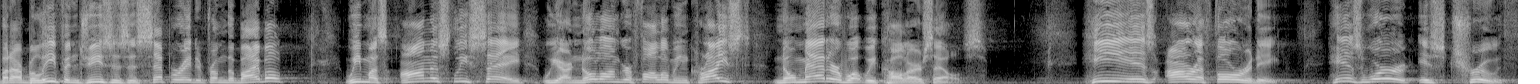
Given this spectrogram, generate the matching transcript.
but our belief in Jesus is separated from the Bible, we must honestly say we are no longer following Christ, no matter what we call ourselves. He is our authority, His word is truth.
